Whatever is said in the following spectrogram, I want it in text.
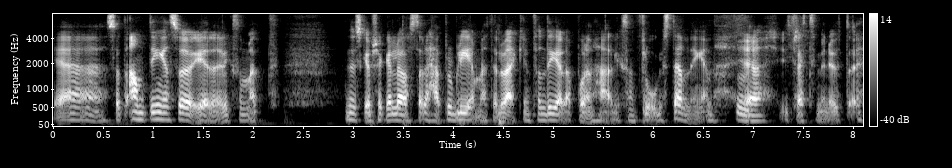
Eh, så att antingen så är det liksom att nu ska jag försöka lösa det här problemet eller verkligen fundera på den här liksom, frågeställningen Mm. eh, i 30 minuter.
